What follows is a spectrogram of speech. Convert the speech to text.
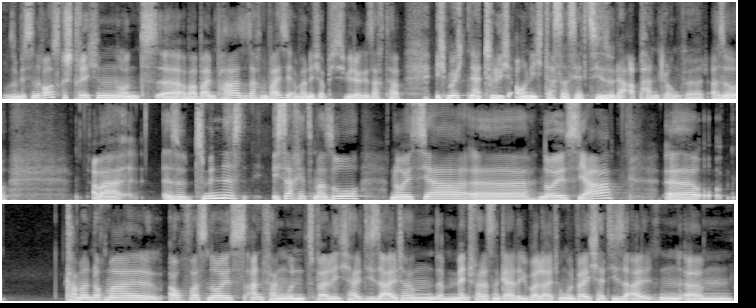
so ein bisschen rausgestrichen und äh, aber bei ein paar Sachen weiß ich einfach nicht, ob ich sie wieder gesagt habe. Ich möchte natürlich auch nicht, dass das jetzt hier so eine Abhandlung wird. Also aber also zumindest, ich sag jetzt mal so, neues Jahr, äh, neues Jahr, äh, kann man doch mal auch was Neues anfangen. Und weil ich halt diese alten, Mensch, war das eine geile Überleitung, und weil ich halt diese alten ähm,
